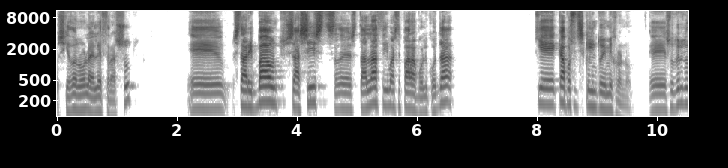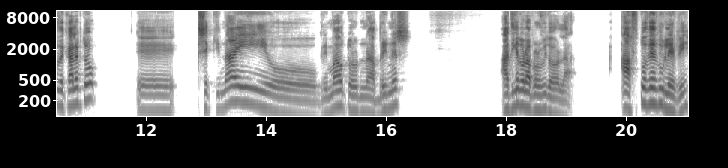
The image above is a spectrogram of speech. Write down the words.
σχεδόν όλα ελεύθερα σουτ. Ε, στα rebound, στα assist, στα, λάθη είμαστε πάρα πολύ κοντά και κάπως έτσι κλείνει το ημίχρονο. Ε, στο τρίτο δεκάλεπτο ε, ξεκινάει ο Γκριμάου τον Αμπρίνες αντί για τον Απροβίτο όλα. Αυτό δεν δουλεύει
